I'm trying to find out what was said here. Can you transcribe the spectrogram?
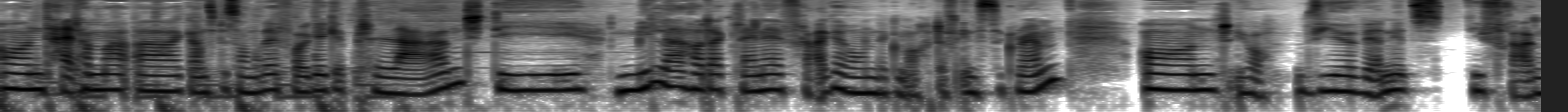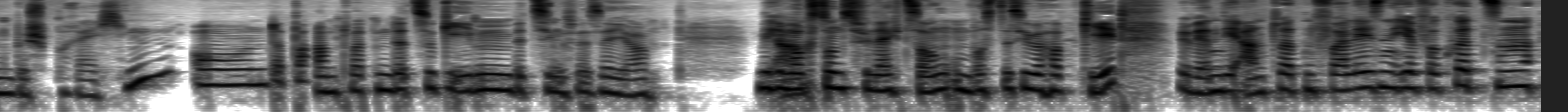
Und heute haben wir eine ganz besondere Folge geplant. Die Milla hat eine kleine Fragerunde gemacht auf Instagram. Und ja, wir werden jetzt die Fragen besprechen und ein paar Antworten dazu geben, beziehungsweise ja, Mila, ja. magst du uns vielleicht sagen, um was das überhaupt geht? Wir werden die Antworten vorlesen. Habe vor kurzem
